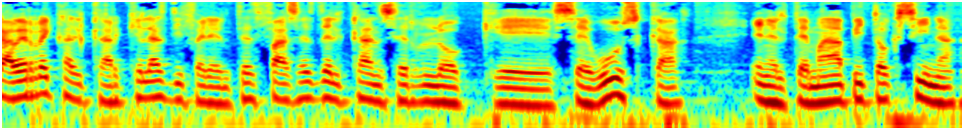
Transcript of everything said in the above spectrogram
Cabe recalcar que las diferentes fases del cáncer lo que se busca en el tema de apitoxina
